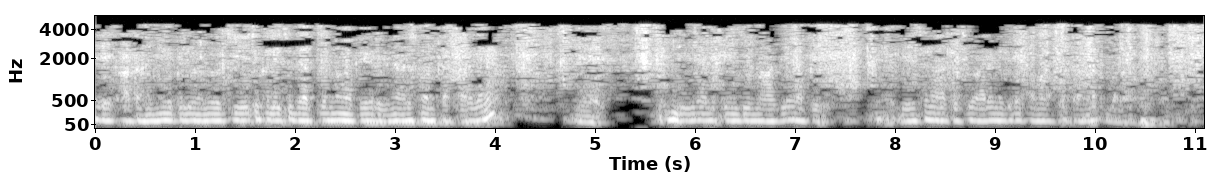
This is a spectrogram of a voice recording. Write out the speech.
ඒ කාටනිය පිළිවෙලව කීයට කලිසු දෙයක් කරනවා අපි ඒකට විනාශ කරලා කරගෙන මේ දිවියන් පින්දි මාගේ අපි දේශනා සතිවාරණයකට සමර්ථ කරන්නත් බලාපොරොත්තු වෙනවා.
